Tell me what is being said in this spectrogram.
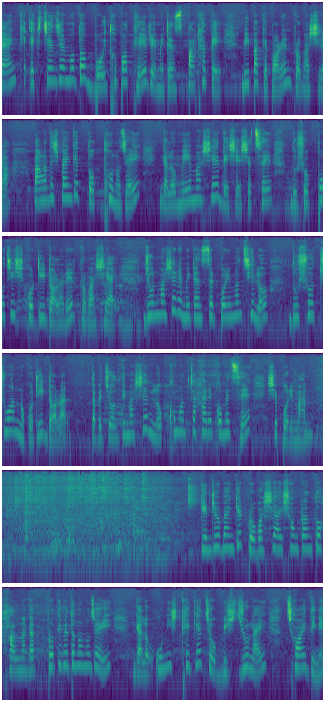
ব্যাংক এক্সচেঞ্জের মতো বৈধ পথে রেমিটেন্স পাঠাতে বিপাকে পড়েন প্রবাসীরা। বাংলাদেশ ব্যাংকের তথ্য অনুযায়ী গেল মে মাসে দেশে এসেছে দুশো পঁচিশ কোটি ডলারের প্রবাসী আয়। জুন মাসে রেমিটেন্সের পরিমাণ ছিল দুশো চুয়ান্ন কোটি ডলার। তবে চলতি মাসে লক্ষ্যমাত্রা হারে কমেছে সে পরিমাণ। কেন্দ্রীয় ব্যাংকের প্রবাসী আয় সংক্রান্ত হালনাগাদ প্রতিবেদন অনুযায়ী গেল উনিশ থেকে চব্বিশ জুলাই ছয় দিনে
